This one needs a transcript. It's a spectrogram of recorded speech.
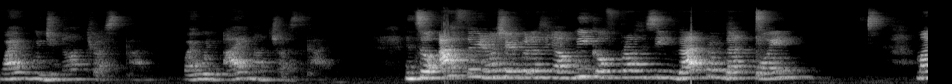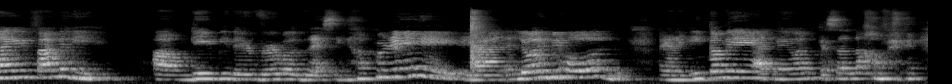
why would you not trust God? Why would I not trust God? And so after, you know, share ko lang sa inyo a week of processing that from that point, my family um, gave me their verbal blessing. Hooray! Ayan. And lo and behold, ayan, naging kami at ngayon kasal na kami.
